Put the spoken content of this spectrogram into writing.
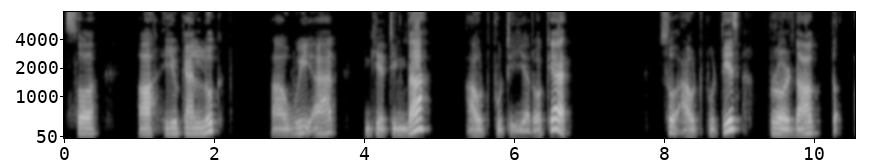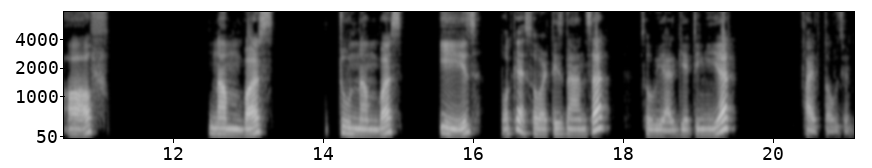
So uh, you can look uh, we are getting the output here okay? So output is product of numbers two numbers is okay? So what is the answer? So we are getting here 5000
